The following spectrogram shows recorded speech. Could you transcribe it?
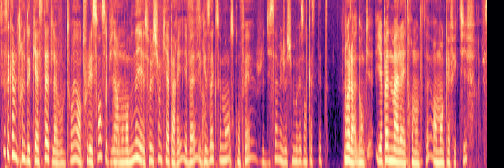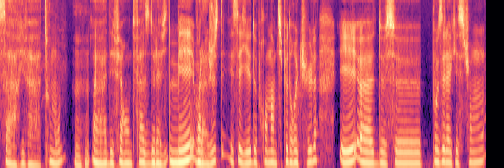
Ça c'est comme le truc de casse-tête là, vous le tournez dans tous les sens et puis à un moment donné il y a une solution qui apparaît. Et bah, exactement ce qu'on fait. Je dis ça, mais je suis mauvaise en casse-tête. Voilà, donc il n'y a pas de mal à être en, man- en manque affectif. Ça arrive à tout le monde Mhm. à différentes phases de la vie. Mais voilà, juste essayer de prendre un petit peu de recul et euh, de se poser la question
